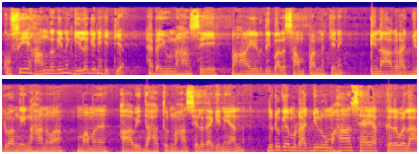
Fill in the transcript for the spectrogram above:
කුසේ හංගගෙන ගිලගෙන හිටිය. හැබැයි උන්වහන්සේ මහා එරදි බල සම්පන්න කෙනෙක්. මේ නාග රජ්ජුරුවන්ගෙන් අහනවා මම ආවි දහතුන් වහන්සේල රැගෙන යන්න. දුටුගැම රජ්ජුරුව මහා සෑයක් කරවලා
